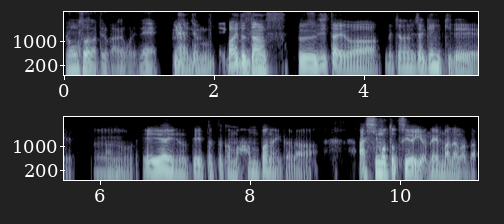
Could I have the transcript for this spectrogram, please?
論争になってるからね、これね。ねでも、バイトダンス自体はめちゃめちゃ元気で、うん、あの AI のデータとかも半端ないから、足元強いよね、まだまだ。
